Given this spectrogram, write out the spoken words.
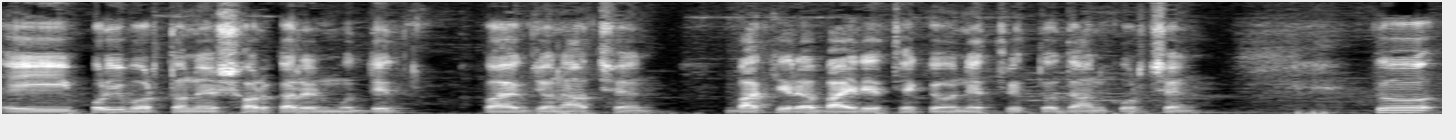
এই পরিবর্তনের সরকারের মধ্যে কয়েকজন আছেন, বাকিরা বাইরে থেকেও নেতৃত্ব দান করছেন। তো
